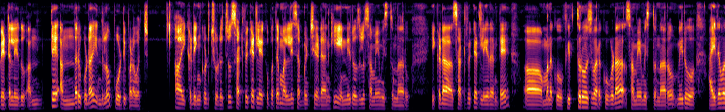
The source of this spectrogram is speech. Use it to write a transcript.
పెట్టలేదు. అంటే అందరూ కూడా ఇందులో పోటీ పడవచ్చు. ఇక్కడ ఇంకోటి చూడొచ్చు. సర్టిఫికేట్ లేకపోతే మళ్ళీ సబ్మిట్ చేయడానికి ఎన్ని రోజులు సమయం ఇస్తున్నారు? ఇక్కడ సర్టిఫికేట్ లేదంటే మనకు ఫిఫ్త్ రోజు వరకు కూడా సమయం ఇస్తున్నారు. మీరు ఐదవ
